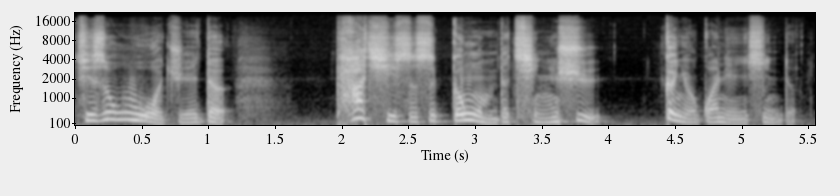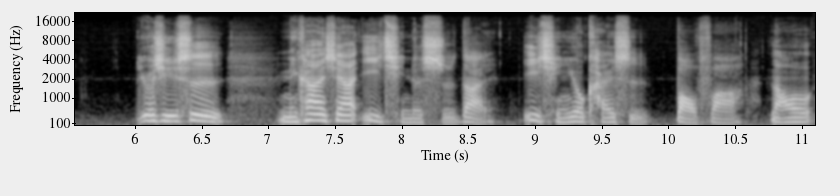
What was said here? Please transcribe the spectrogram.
其实我觉得它其实是跟我们的情绪更有关联性的。尤其是你看现在疫情的时代，疫情又开始爆发，然后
